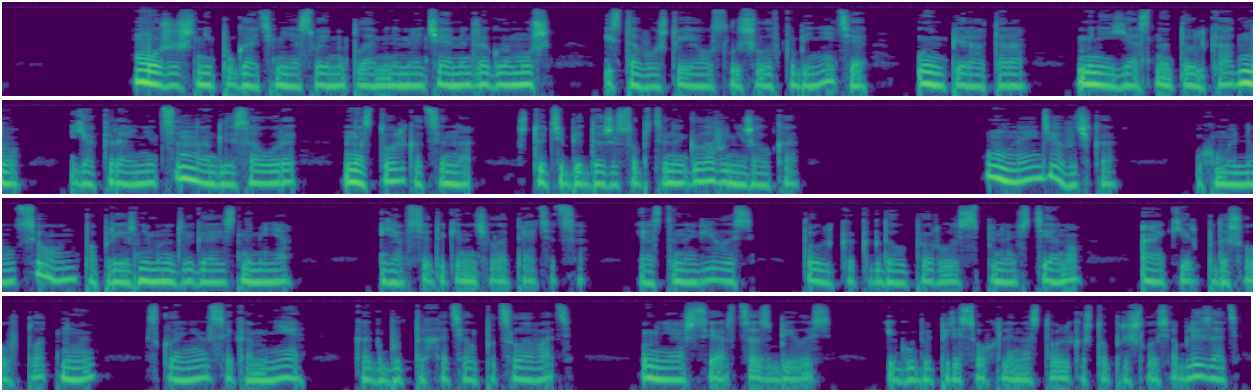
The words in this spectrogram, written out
Можешь не пугать меня своими пламенными очами, дорогой муж. Из того, что я услышала в кабинете у императора, мне ясно только одно. Я крайне ценна для Саоры, настолько ценна, что тебе даже собственной головы не жалко. Умная девочка, ухмыльнулся он, по-прежнему надвигаясь на меня. Я все-таки начала пятиться и остановилась только когда уперлась спиной в стену, а Акир подошел вплотную, склонился ко мне как будто хотел поцеловать. У меня аж сердце сбилось, и губы пересохли настолько, что пришлось облизать.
